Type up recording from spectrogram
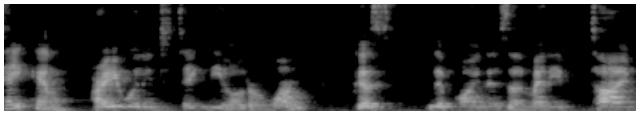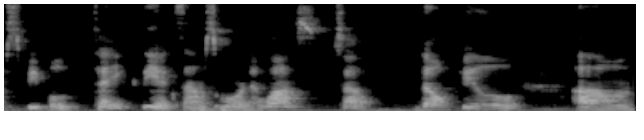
taken? Are you willing to take the other one? Because the point is that many times people take the exams more than once. So don't feel um,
